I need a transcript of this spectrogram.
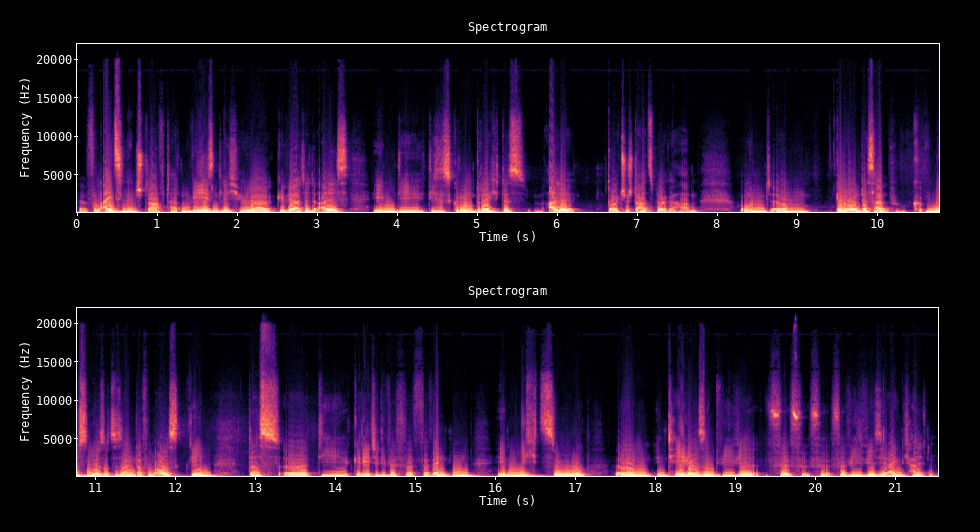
äh, von einzelnen Straftaten wesentlich höher gewertet als eben die, dieses Grundrecht, das alle deutschen Staatsbürger haben. Und ähm, genau, und deshalb müssen wir sozusagen davon ausgehen, dass äh, die Geräte, die wir ver verwenden, eben nicht so ähm, integer sind, wie wir für, für, für, für wie wir sie eigentlich halten.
